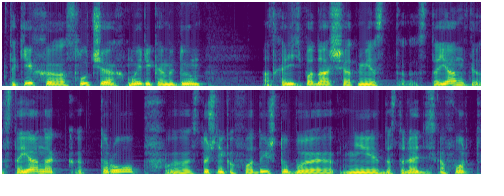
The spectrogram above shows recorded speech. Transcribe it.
В таких случаях мы рекомендуем отходить подальше от мест стоян, стоянок, троп, источников воды, чтобы не доставлять дискомфорт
